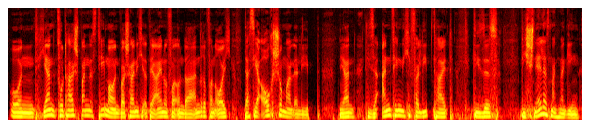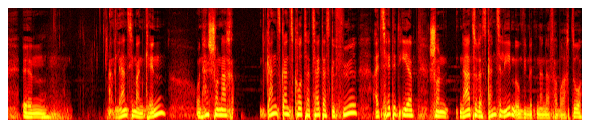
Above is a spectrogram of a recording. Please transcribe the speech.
Und ja, ein total spannendes Thema und wahrscheinlich der eine oder der andere von euch das ja auch schon mal erlebt. Ja, diese anfängliche Verliebtheit, dieses, wie schnell das manchmal ging. Ähm, lernst jemanden kennen und hast schon nach ganz, ganz kurzer Zeit das Gefühl, als hättet ihr schon nahezu das ganze Leben irgendwie miteinander verbracht. So,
